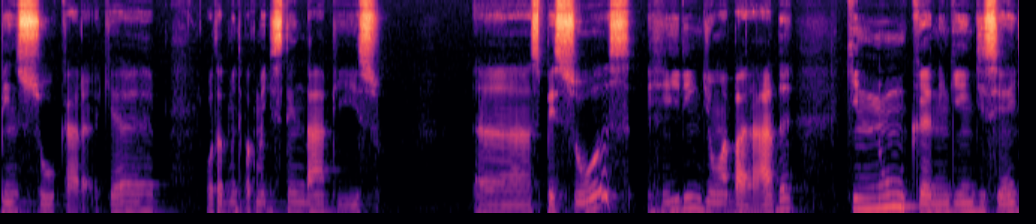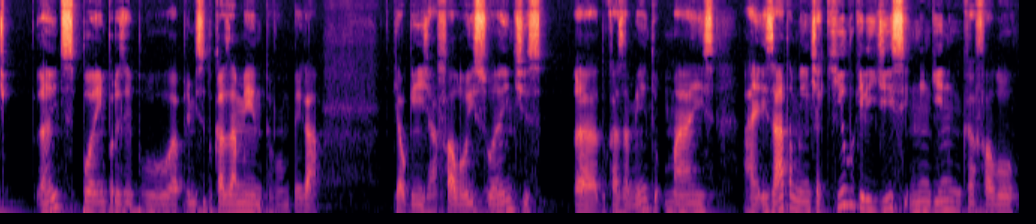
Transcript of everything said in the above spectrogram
pensou, cara. Que é voltado muito pra comédia stand-up, isso. As pessoas rirem de uma parada que nunca ninguém disse antes, antes, porém, por exemplo, a premissa do casamento, vamos pegar. Que alguém já falou isso antes uh, do casamento, mas uh, exatamente aquilo que ele disse, ninguém nunca falou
